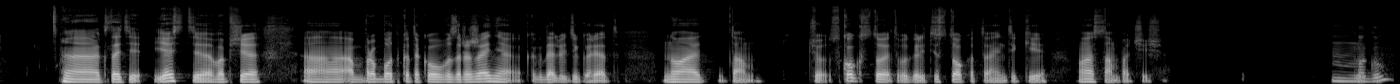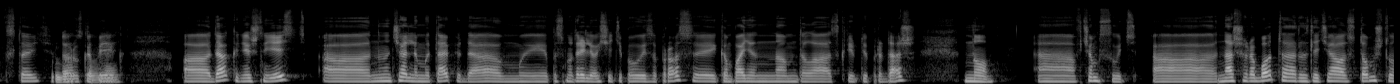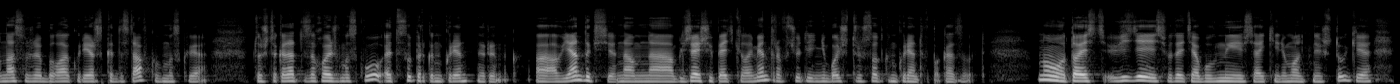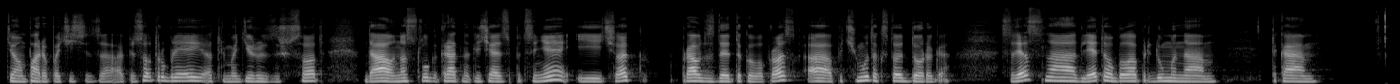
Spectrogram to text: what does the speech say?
Э, кстати, есть э, вообще э, обработка такого возражения, когда люди говорят, ну а там Чё, сколько стоит? Вы говорите, столько-то. Они такие, ну, я сам почищу. Могу вставить Да, пару вставляй. копеек. А, да, конечно, есть. А, на начальном этапе, да, мы посмотрели вообще типовые запросы, и компания нам дала скрипты продаж, но а, в чем суть? А, наша работа различалась в том, что у нас уже была курьерская доставка в Москве, потому что когда ты заходишь в Москву, это суперконкурентный рынок. А в Яндексе нам на ближайшие 5 километров чуть ли не больше 300 конкурентов показывает. Ну, то есть везде есть вот эти обувные всякие ремонтные штуки, где вам пары почистят за 500 рублей, отремонтируют за 600. Да, у нас услуга кратно отличается по цене, и человек, правда, задает такой вопрос, а почему так стоит дорого? Соответственно, для этого была придумана такая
